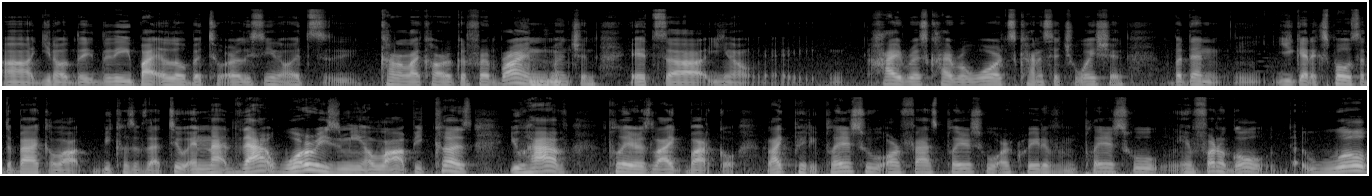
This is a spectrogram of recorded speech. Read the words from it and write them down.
uh, you know they, they bite a little bit too early. So, you know it's kind of like our good friend Brian mm-hmm. mentioned. It's uh you know high risk high rewards kind of situation but then you get exposed at the back a lot because of that too and that that worries me a lot because you have players like Barco, like Pity, players who are fast, players who are creative, and players who in front of goal will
